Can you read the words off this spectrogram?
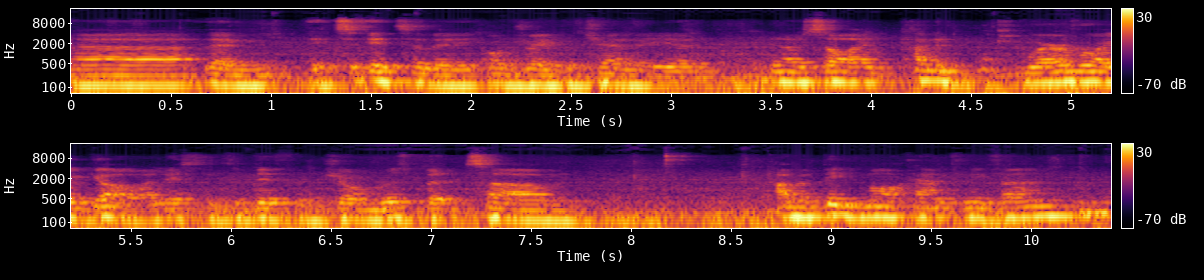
Uh, then it's Italy, Andre Bocelli, and you know so I kind of wherever I go I listen to different genres. But um, I'm a big Mark Anthony fan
